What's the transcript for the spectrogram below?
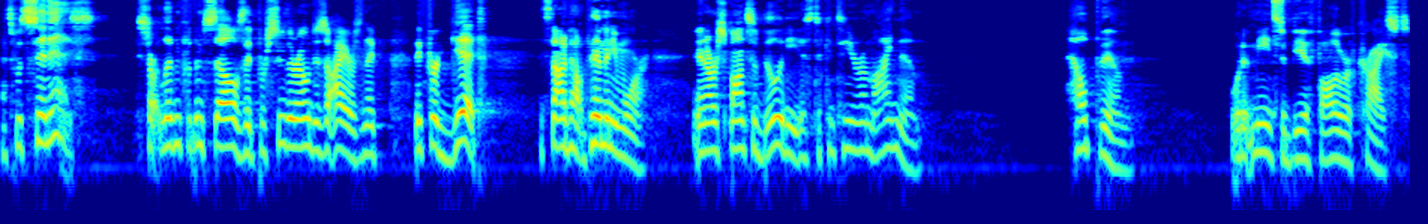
That's what sin is. They start living for themselves. They pursue their own desires and they, they forget it's not about them anymore. And our responsibility is to continue to remind them, help them what it means to be a follower of Christ.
